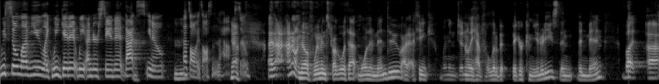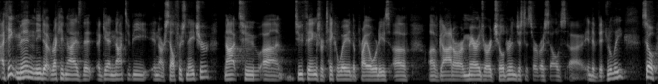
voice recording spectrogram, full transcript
we still love you. Like we get it. We understand it. That's, you know, mm-hmm. that's always awesome to have. Yeah. So. And I, I, don't know if women struggle with that more than men do. I, I, think women generally have a little bit bigger communities than, than men. But uh, I think men need to recognize that, again, not to be in our selfish nature, not to uh, do things or take away the priorities of, of God or our marriage or our children just to serve ourselves uh, individually. So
